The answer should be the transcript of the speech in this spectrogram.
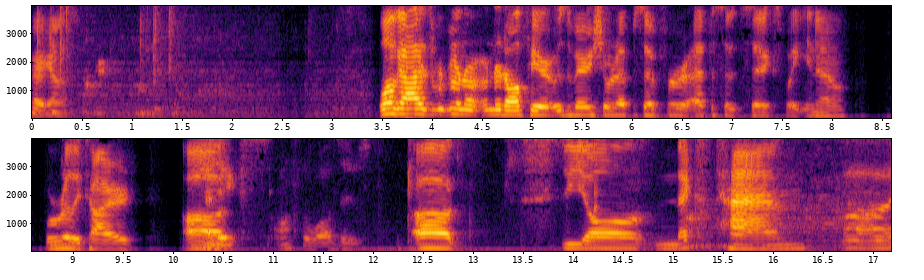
There it goes. Well, guys, we're gonna end it off here. It was a very short episode for episode six, but you know, we're really tired. Uh, Headaches off the wazoos. uh, see y'all next time. Bye.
